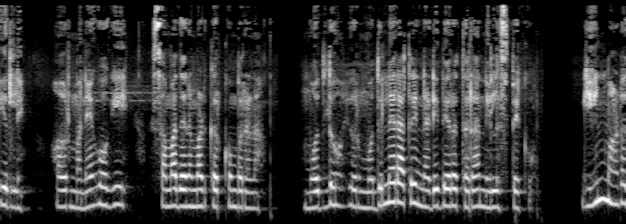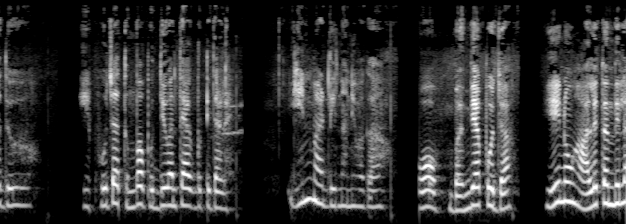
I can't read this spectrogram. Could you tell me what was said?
ಇರಲಿ, ಅವ್ರ ಮನೆಗೆ ಹೋಗಿ ಸಮಾಧಾನ ಮಾಡಿ ಕರ್ಕೊಂಬರೋಣ ಮೊದಲು ಇವ್ರ ಮೊದಲನೇ ರಾತ್ರಿ ನಡೀದಿರೋ ಥರ ನಿಲ್ಲಿಸ್ಬೇಕು. ಏನು ಮಾಡೋದು? ಈ ಪೂಜಾ ತುಂಬ ಬುದ್ಧಿವಂತೆ ಆಗ್ಬಿಟ್ಟಿದ್ದಾಳೆ. ಏನು ಮಾಡಲಿ ನಾನು ಇವಾಗ? ಓ, ಬಂದ್ಯಾ ಪೂಜಾ? ಏನು, ಹಾಳೆ ತಂದಿಲ್ಲ?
